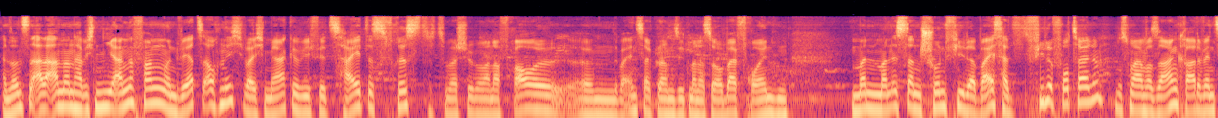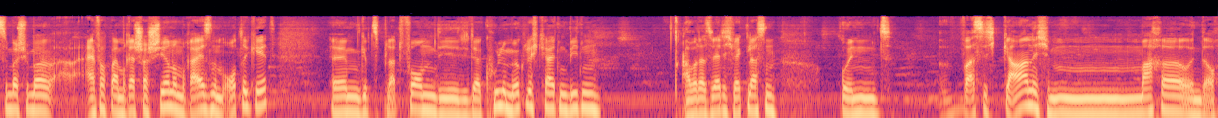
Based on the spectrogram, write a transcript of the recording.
Ansonsten alle anderen habe ich nie angefangen und werde es auch nicht, weil ich merke, wie viel Zeit es frisst. Zum Beispiel bei meiner Frau, ähm, bei Instagram sieht man das auch bei Freunden man, man ist dann schon viel dabei. Es hat viele Vorteile, muss man einfach sagen. Gerade wenn es zum Beispiel mal einfach beim Recherchieren um Reisen um Orte geht, ähm, gibt es Plattformen, die, die da coole Möglichkeiten bieten. Aber das werde ich weglassen. Und was ich gar nicht mache und auch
